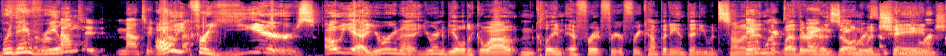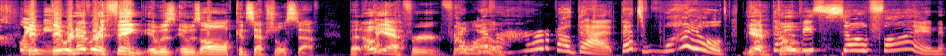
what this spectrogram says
Were they really? mounted mounted. oh, combat? yeah, for years. Oh yeah, you were gonna you were gonna be able to go out and claim Ifrit for your free company, and then you would summon They it, and the weren't weather in thing. a They zone were would something they were change. They, they were never a thing. It was it was all conceptual stuff. But oh yeah, for for a I've while. I've never heard about that. That's wild. Yeah, Like, that go- would be so fun.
